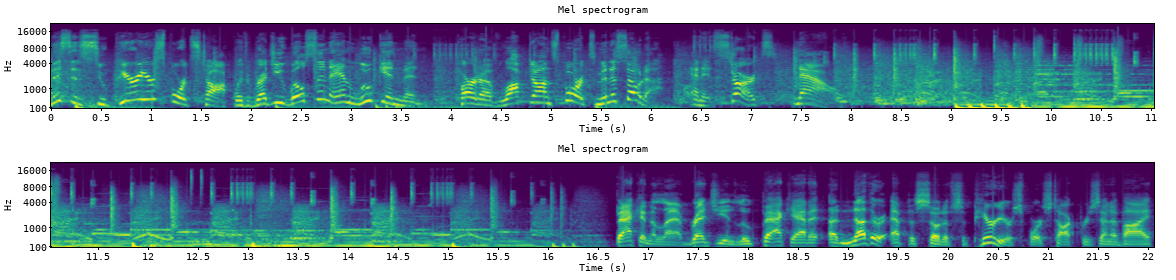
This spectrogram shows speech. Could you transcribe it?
This is Superior Sports Talk with Reggie Wilson and Luke Inman, part of Locked On Sports Minnesota, and it starts now. Back in the lab, Reggie and Luke back at it. Another episode of Superior Sports Talk presented by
